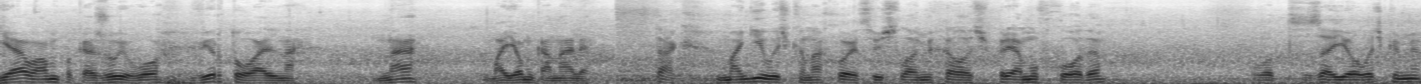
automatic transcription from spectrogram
Я вам покажу его виртуально на моем канале. Так, могилочка находится Вячеслав Михайлович прямо у входа. Вот за елочками.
